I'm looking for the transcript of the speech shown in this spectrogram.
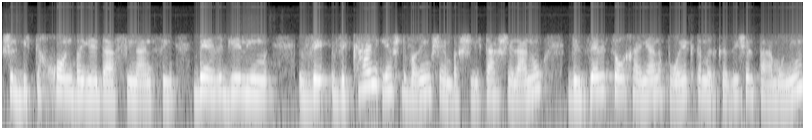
של ביטחון בידע הפיננסי, בהרגלים. ו- וכאן יש דברים שהם בשליטה שלנו, וזה לצורך העניין הפרויקט המרכזי של פעמונים,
